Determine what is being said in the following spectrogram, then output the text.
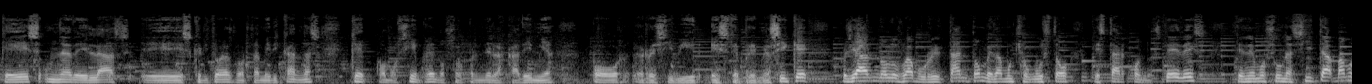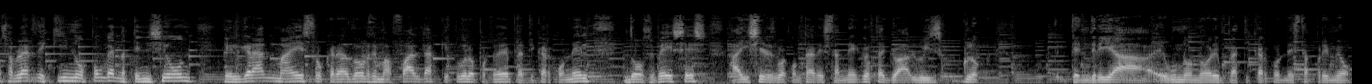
que es una de las eh, escritoras norteamericanas que como siempre nos sorprende la academia por recibir este premio. Así que pues ya no los va a aburrir tanto, me da mucho gusto estar con ustedes, tenemos una cita, vamos a hablar de Kino, pongan atención, el gran maestro creador de Mafalda, que tuve la oportunidad de platicar con él dos veces, ahí sí les voy a contar esta anécdota, yo a Luis Glock tendría un honor en platicar con este premio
